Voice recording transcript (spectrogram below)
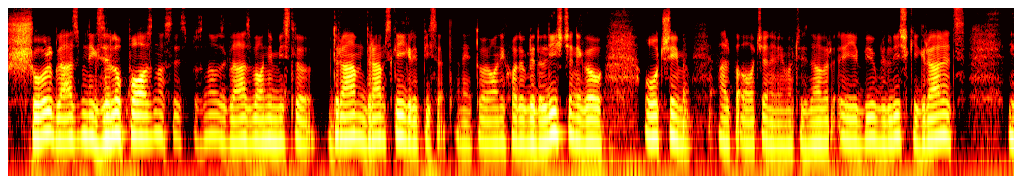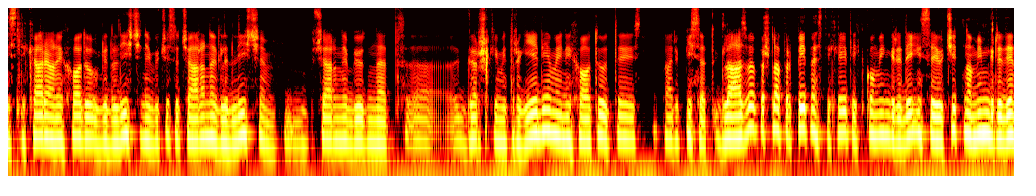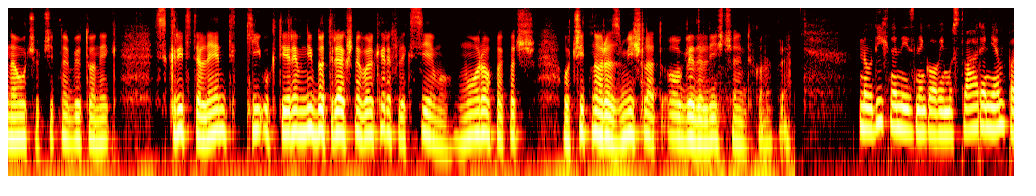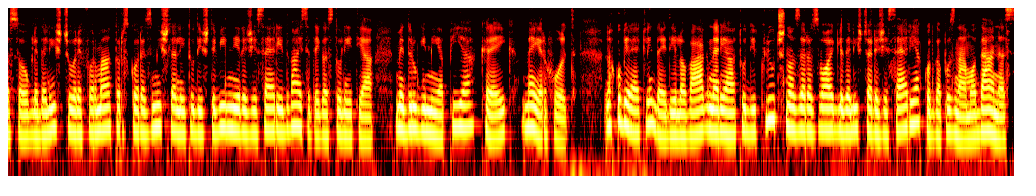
šol glasbenik, zelo pozno se je spoznal z glasbo, on je mislil dram, dramske igre pisati. Ne, to je on je hodil v gledališče, njegov očim ali pa oče, ne vem, če je dobro, je bil gledališki igralec in slikar, on je hodil v gledališče, ne bil čisto čaran nad gledališčem, čaran je bil nad uh, grškimi tragedijami in je hotel te stvari pisati. Glasba je prišla pri 15 letih, ko mim grede in se je očitno mim grede naučil. Očitno je bil to nek skrit talent, ki, v katerem ni bilo treba kakšne velike refleksije, mu. moral pa je pač očitno razmišljati o gledališču in tako naprej. Navdihnjeni z njegovim ustvarjanjem pa so v gledališču reformatorsko razmišljali tudi številni režiserji 20. stoletja, med drugimi Apija, Craig, Meyerhold. Lahko bi rekli, da je delo Wagnerja tudi ključno za razvoj gledališča režiserja, kot ga poznamo danes.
